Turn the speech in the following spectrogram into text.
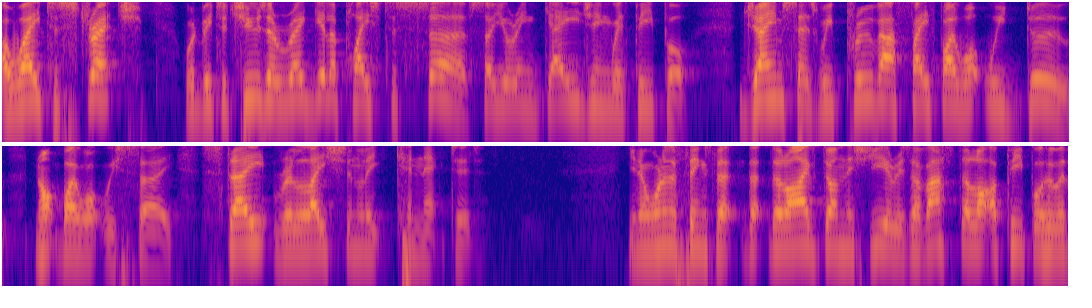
A way to stretch would be to choose a regular place to serve so you're engaging with people. James says we prove our faith by what we do, not by what we say. Stay relationally connected. You know, one of the things that, that, that, I've done this year is I've asked a lot of people who are,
